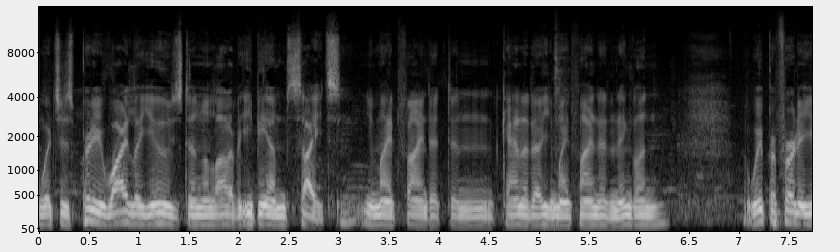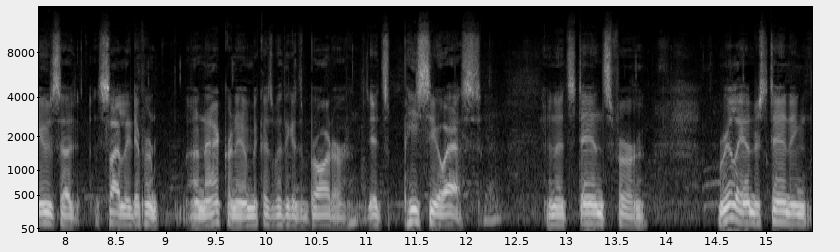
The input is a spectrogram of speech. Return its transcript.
which is pretty widely used in a lot of EBM sites. You might find it in Canada, you might find it in England, we prefer to use a slightly different an acronym because we think it's broader. It's PCOS, and it stands for really understanding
